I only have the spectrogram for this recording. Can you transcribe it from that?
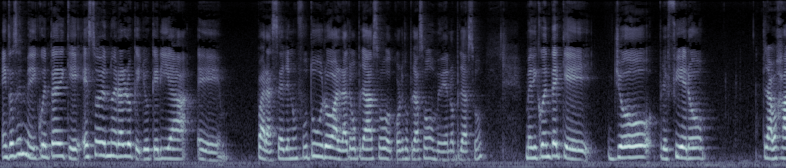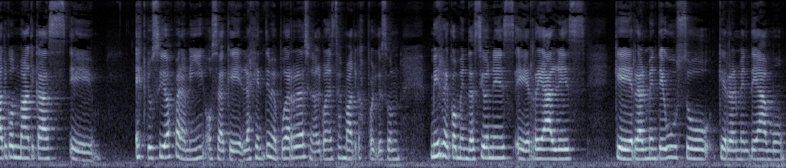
Entonces me di cuenta de que eso no era lo que yo quería eh, para hacer en un futuro, a largo plazo, a corto plazo o mediano plazo. Me di cuenta de que yo prefiero trabajar con marcas eh, exclusivas para mí, o sea, que la gente me pueda relacionar con estas marcas porque son mis recomendaciones eh, reales que realmente uso, que realmente amo.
